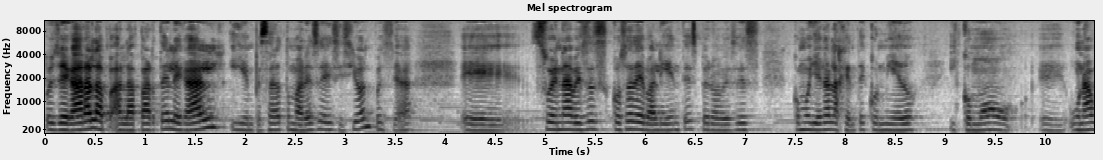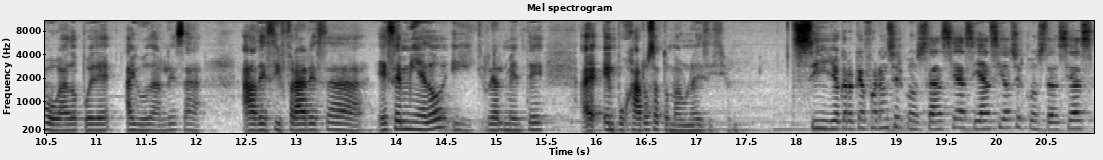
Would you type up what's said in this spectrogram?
pues llegar a la, a la parte legal y empezar a tomar esa decisión, pues ya eh, suena a veces cosa de valientes, pero a veces cómo llega la gente con miedo y cómo eh, un abogado puede ayudarles a a descifrar esa, ese miedo y realmente empujarlos a tomar una decisión. Sí, yo creo que fueron circunstancias y han sido circunstancias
